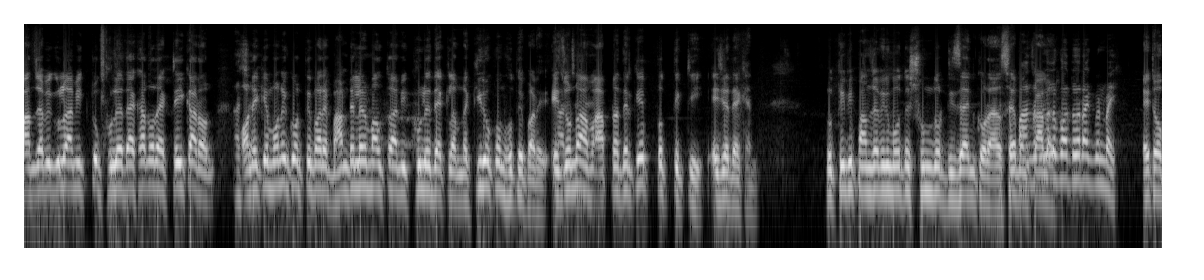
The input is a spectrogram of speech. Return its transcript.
পাঞ্জাবিগুলো আমি একটু খুলে দেখানোর একটাই কারণ আচ্ছা। অনেকে মনে করতে পারে বান্ডেলের মাল তো আমি খুলে দেখলাম না কীরকম হতে পারে এই জন্য আচ্ছা। আপনাদেরকে প্রত্যেকটি এই যে দেখেন প্রতিটি পাঞ্জাবির মধ্যে সুন্দর ডিজাইন করা আছে কত রাখবেন ভাই? এটাও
